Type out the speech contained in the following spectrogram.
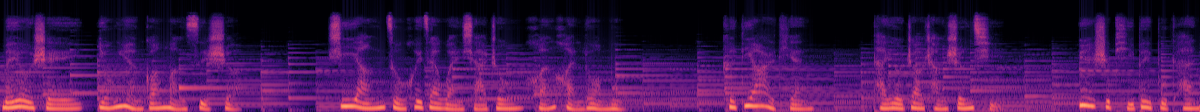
没有谁永远光芒四射，夕阳总会在晚霞中缓缓落幕。可第二天，它又照常升起。越是疲惫不堪，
